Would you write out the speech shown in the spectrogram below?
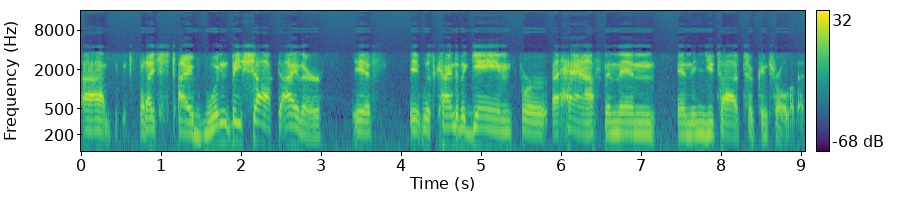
Um, but I I wouldn't be shocked either if it was kind of a game for a half and then and then Utah took control of it.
